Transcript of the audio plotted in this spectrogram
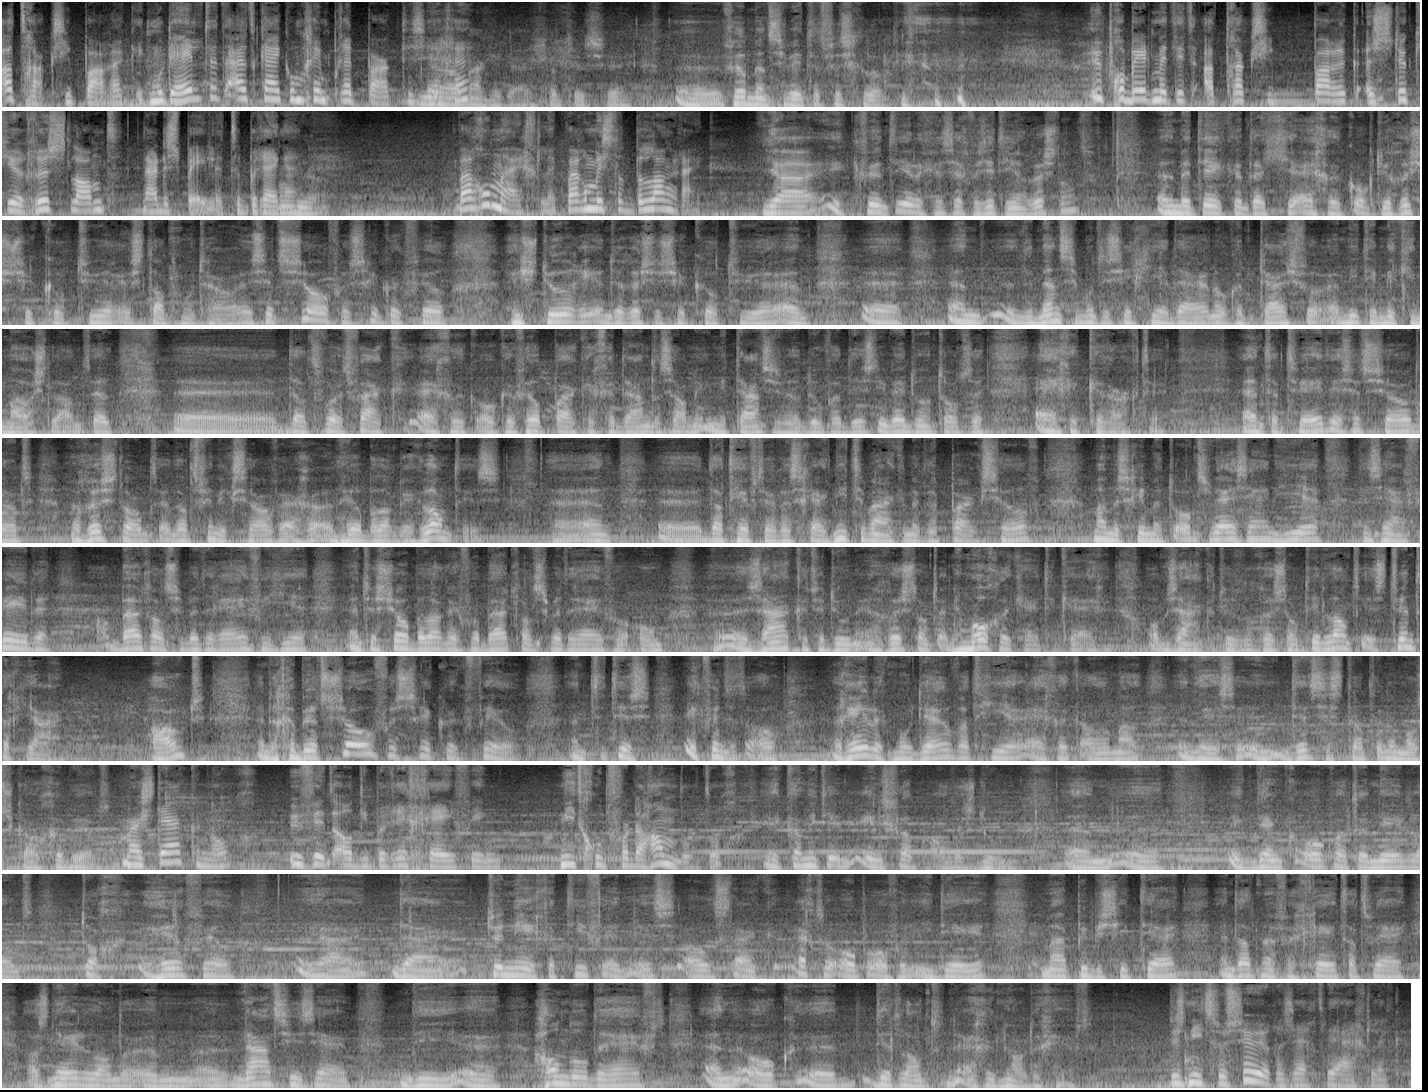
attractiepark. Ik moet de hele tijd uitkijken om geen pretpark te zeggen. Ja, maakt niet uit. Dat is, uh, uh, veel mensen weten het verschil ook niet. U probeert met dit attractiepark een stukje Rusland naar de Spelen te brengen. Ja. Waarom eigenlijk? Waarom is dat belangrijk? Ja, ik vind eerlijk gezegd, we zitten hier in Rusland. En dat betekent dat je eigenlijk ook de Russische cultuur in stand moet houden. Er zit zo verschrikkelijk veel historie in de Russische cultuur. En, uh, en de mensen moeten zich hier daarin ook een thuis voelen en niet in Mickey Mouse land. En, uh, dat wordt vaak eigenlijk ook in veel parken gedaan. Dat ze allemaal imitaties willen doen van Disney. Wij doen het onze eigen karakter. En ten tweede is het zo dat Rusland, en dat vind ik zelf eigenlijk een heel belangrijk land is. Uh, en dat heeft er waarschijnlijk niet te maken met het park zelf, maar misschien met ons. Wij zijn hier, er zijn vele buitenlandse bedrijven hier. En het is zo belangrijk voor buitenlandse bedrijven om uh, zaken te doen in Rusland... en de mogelijkheid te krijgen om zaken te doen in Rusland. Dit land is 20 jaar oud. En er gebeurt zo verschrikkelijk veel. En het is, ik vind het al redelijk model wat hier eigenlijk allemaal in deze, in deze stad en in Moskou gebeurt. Maar sterker nog, u vindt al die berichtgeving niet goed voor de handel, toch? Ik kan niet in één stap alles doen. En uh, ik denk ook wat in Nederland toch heel veel ja, daar te negatief in is. Al sta ik echt wel open over ideeën, maar publicitair. En dat men vergeet dat wij als Nederlander een uh, natie zijn... die uh, handel drijft en ook uh, dit land eigenlijk nodig heeft. Dus niet zo zeuren, zegt u eigenlijk?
